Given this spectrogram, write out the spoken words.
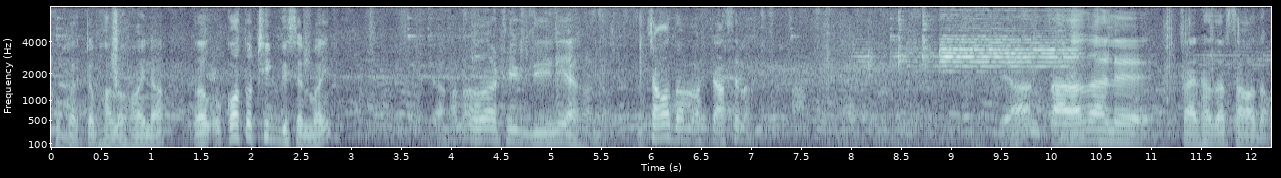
খুব একটা ভালো হয় না। কত ঠিক দিছেন ভাই? এখনও ঠিক দিইনি এখনও। চাওয়া দাম একটা আছে না? চার হাজার হলে চার হাজার চাওয়া দাম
